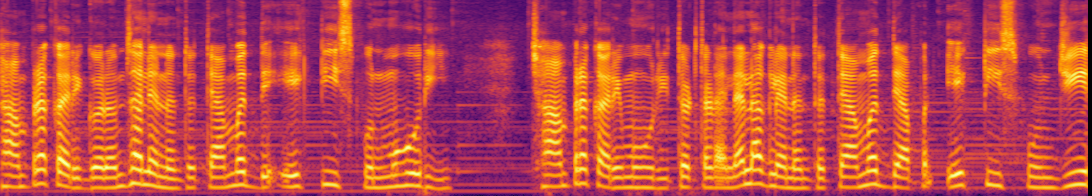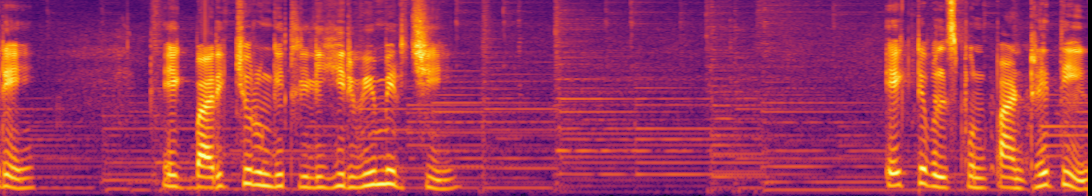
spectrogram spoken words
छान प्रकारे गरम झाल्यानंतर त्यामध्ये एक टीस्पून मोहरी छान प्रकारे मोहरी तडतडायला लागल्यानंतर त्यामध्ये आपण एक टीस्पून जिरे एक बारीक चिरून घेतलेली हिरवी मिरची एक टेबलस्पून पांढरे तीळ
